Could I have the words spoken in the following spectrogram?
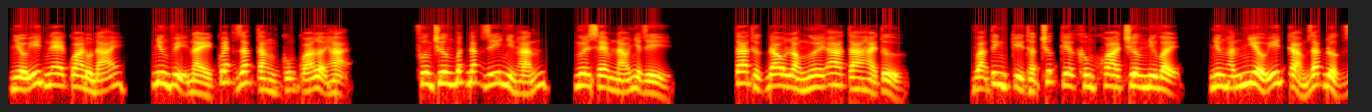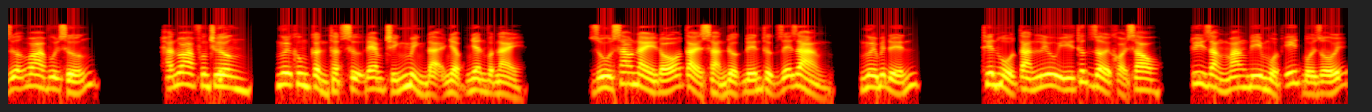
nhiều ít nghe qua đồn đãi, nhưng vị này quét rác tăng cũng quá lợi hại. Phương Trương bất đắc dĩ nhìn hắn, ngươi xem náo nhiệt gì. Ta thực đau lòng ngươi a ta hài tử. Vạn tinh kỳ thật trước kia không khoa trương như vậy, nhưng hắn nhiều ít cảm giác được dưỡng hoa vui sướng. Hắn hoa Phương Trương, ngươi không cần thật sự đem chính mình đại nhập nhân vật này. Dù sao này đó tài sản được đến thực dễ dàng, ngươi biết đến. Thiên hồ tàn lưu ý thức rời khỏi sau, tuy rằng mang đi một ít bối rối,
